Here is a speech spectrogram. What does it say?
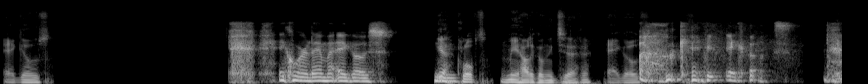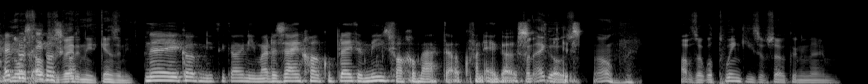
ego's. Ik hoor alleen maar ego's. Ja, nu. klopt. Meer had ik ook niet te zeggen. Ego's. Oké, ego's. Ik heb je nooit gehad, dus ik weet het niet. Ik ken ze niet. Nee, ik ook niet. Ik ook niet. Maar er zijn gewoon complete memes van gemaakt ook, van ego's. Van ego's. Dus, Oh. Hadden ze ook wel Twinkies of zo kunnen nemen.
